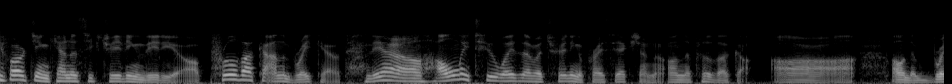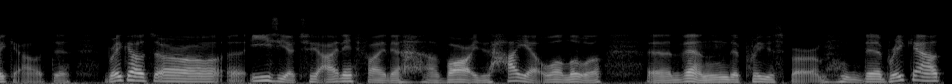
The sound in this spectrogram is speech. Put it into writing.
you for watching candlestick trading video. Pullback and breakout. There are only two ways of trading price action on the pullback uh, on the breakout. Breakouts are uh, easier to identify the uh, bar is higher or lower Uh, than the previous bar. The breakout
